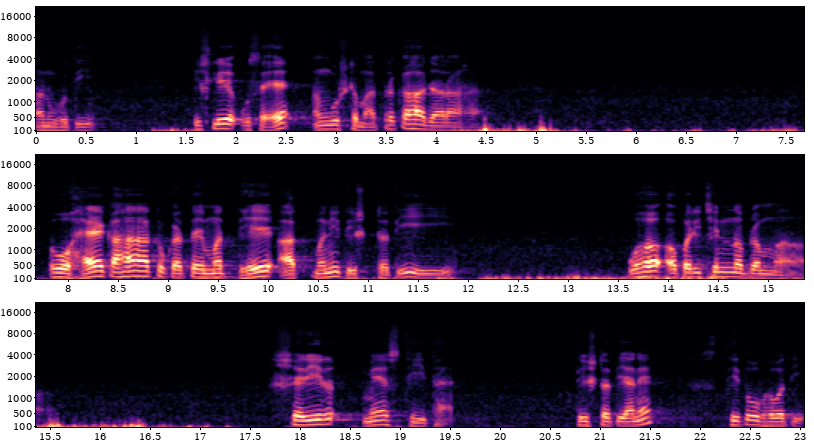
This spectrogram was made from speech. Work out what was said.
अनुभूति। इसलिए उसे अंगुष्ठ मात्र कहा जा रहा है। वो है कहा तो कहते मध्य आत्मनि तिष्ठती। वह अपरिचिन्न ब्रह्म, शरीर में स्थित है। तिष्ठत यानी स्थितो भवती।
